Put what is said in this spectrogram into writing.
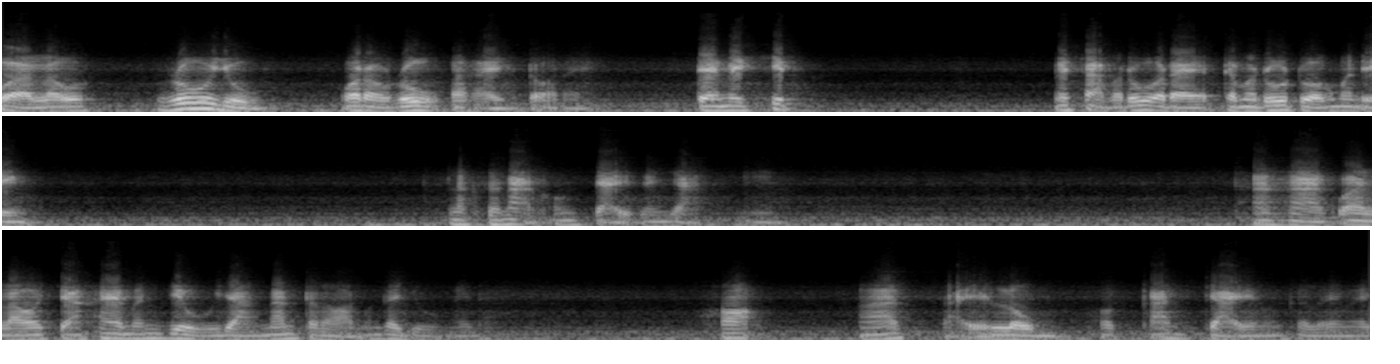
ว่าเรารู้อยู่ ว่าเรารู้อะไรต่ออะไร แต่ไม่คิด ไม่ทราบว่ารู้อะไร แต่มารู้ตัวของมันเอง ลักษณะของใจเป็นอย่างนี้ถ้าหากว่าเราจะให้มันอยู่อย่างนั้นตลอดมันก็อยู่ไม่ได้เพราะอาศัยลมเพราะกั้นใจมันก็เลยไม่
